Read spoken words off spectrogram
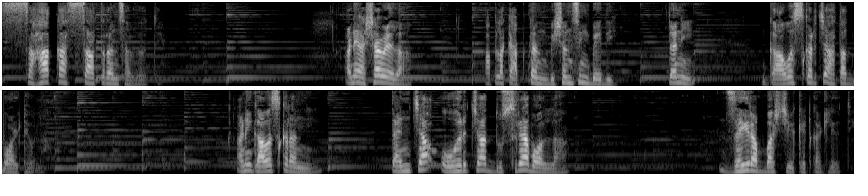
सहा का सात रन्स हवे होते. आणि अशा वेळेला आपला कॅप्टन बिशन सिंग बेदी त्यांनी गावस्करच्या हातात बॉल ठेवला. आणि गावस्करांनी त्यांच्या ओव्हरच्या दुसऱ्या बॉलला झहीर अब्बासची विकेट काढली होती.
